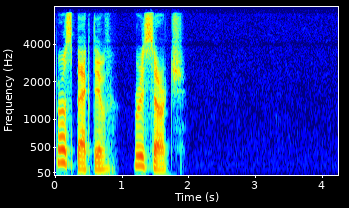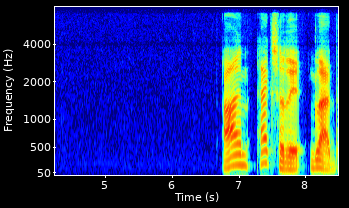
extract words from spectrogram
Perspective research. I'm actually glad.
